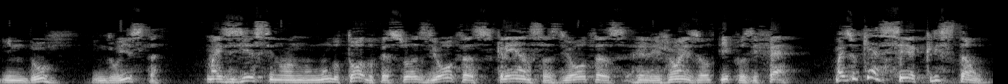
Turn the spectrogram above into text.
hindu, hinduísta. Mas existe no, no mundo todo pessoas de outras crenças, de outras religiões, outros tipos de fé. Mas o que é ser cristão?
